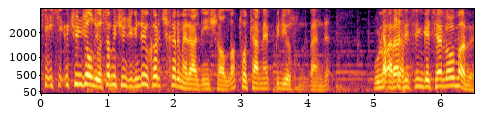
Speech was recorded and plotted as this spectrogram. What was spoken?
Ki iki, üçüncü oluyorsam üçüncü günde yukarı çıkarım herhalde inşallah. Totem hep biliyorsunuz bende. Bunu Yapacağım. Aras için geçerli olmadı.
